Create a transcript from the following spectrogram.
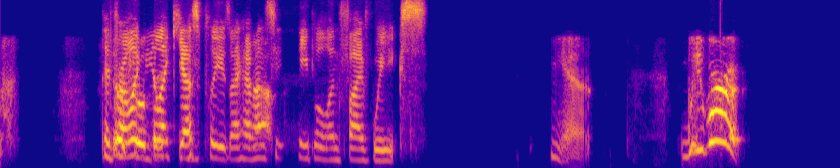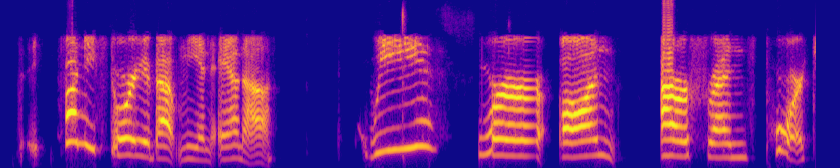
They'd probably be like, yes, please. I haven't up. seen people in five weeks. Yeah. We were funny story about me and Anna. We were on our friend's porch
